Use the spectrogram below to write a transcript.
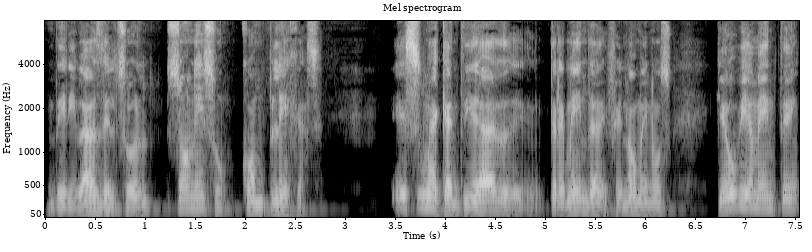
derivadas del Sol, son eso, complejas. Es una cantidad eh, tremenda de fenómenos que obviamente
